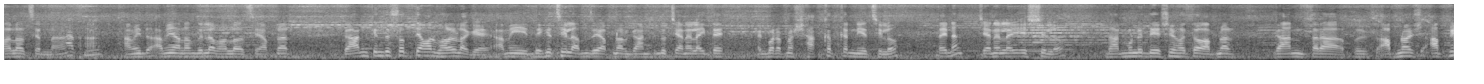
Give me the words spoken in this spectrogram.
ভালো। আছেন না? আমি আমি আলহামদুলিল্লাহ ভালো আছি। আপনার গান কিন্তু সত্যি আমার ভালো লাগে। আমি দেখেছিলাম যে আপনার গান কিন্তু চ্যানেল আইতে একবার আপনার সাক্ষাৎকার নিয়েছিল তাই না? চ্যানেল আই এসেছিল। ধানমন্ডিতে এসে হয়তো আপনার গান তারা আপনার আপনি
